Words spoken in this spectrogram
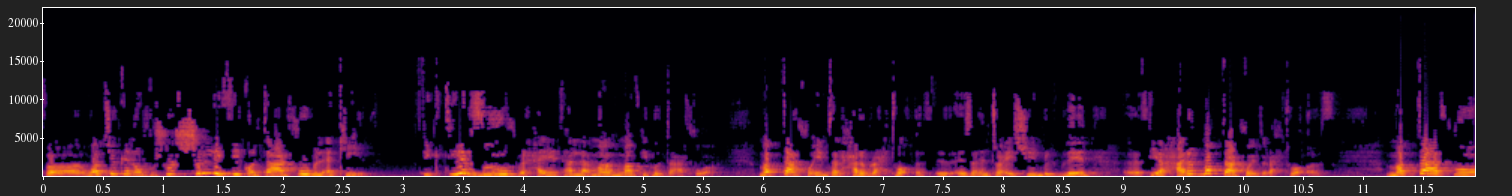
ف can know for sure شو اللي فيكم تعرفوه بالأكيد؟ في كتير ظروف بالحياة هلأ ما ما فيكم تعرفوها. ما بتعرفوا إمتى الحرب رح توقف. إذا أنتم عايشين بالبلاد آه، فيها حرب ما بتعرفوا إمتى رح توقف. ما بتعرفوا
